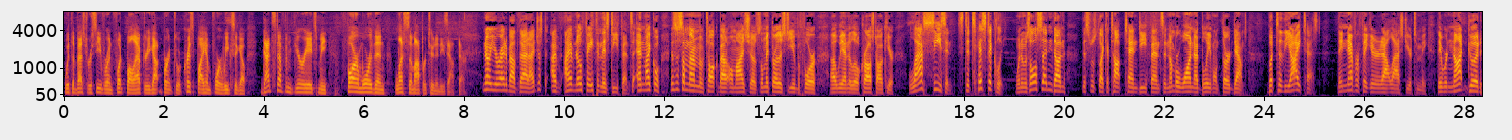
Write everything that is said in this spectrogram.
with the best receiver in football after he got burnt to a crisp by him four weeks ago. That stuff infuriates me far more than left some opportunities out there. No, you're right about that. I just I've, I have no faith in this defense. And Michael, this is something I'm going to talk about on my show. So let me throw this to you before uh, we end a little crosstalk here. Last season, statistically, when it was all said and done, this was like a top 10 defense and number one, I believe, on third downs but to the eye test. They never figured it out last year to me. They were not good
